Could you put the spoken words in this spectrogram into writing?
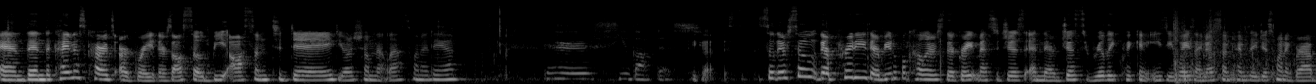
And then the kindness cards are great. There's also Be Awesome Today. Do you want to show them that last one, Adea? There's You Got This. You got this. So they're so they're pretty, they're beautiful colors, they're great messages, and they're just really quick and easy ways. I know sometimes they just want to grab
